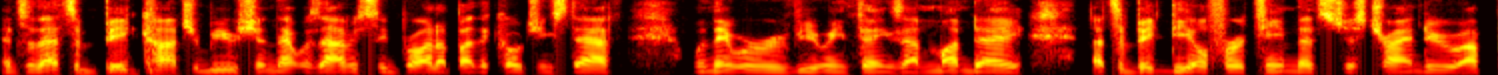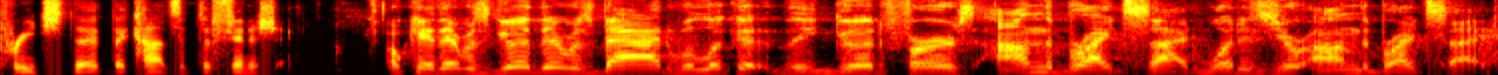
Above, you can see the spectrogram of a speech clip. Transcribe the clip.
And so that's a big contribution that was obviously brought up by the coaching staff when they were reviewing things on Monday. That's a big deal for a team that's just trying to uh, preach the, the concept of finishing. Okay, there was good, there was bad. We'll look at the good first. On the bright side, what is your on the bright side?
